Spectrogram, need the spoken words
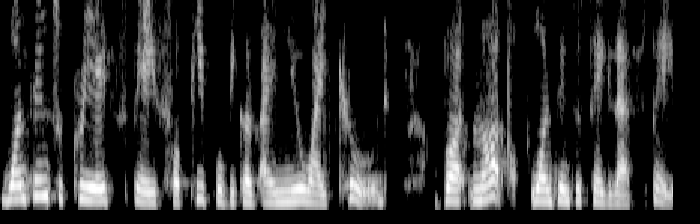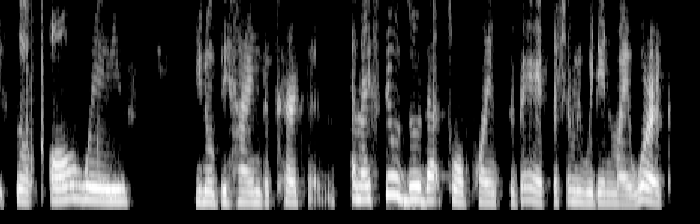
wanting to create space for people because I knew I could, but not wanting to take that space. So always, you know, behind the curtains. And I still do that to a point today, especially within my work,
